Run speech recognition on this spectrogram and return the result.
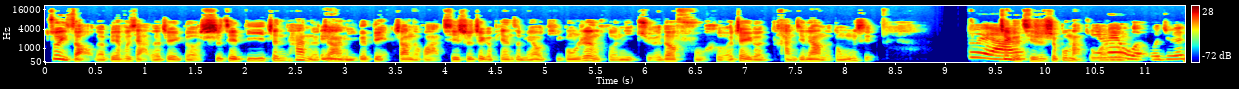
最早的蝙蝠侠的这个世界第一侦探的这样一个点上的话，其实这个片子没有提供任何你觉得符合这个含金量的东西，对啊，这个其实是不满足因为。我我觉得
